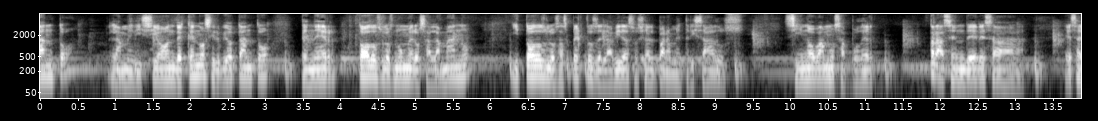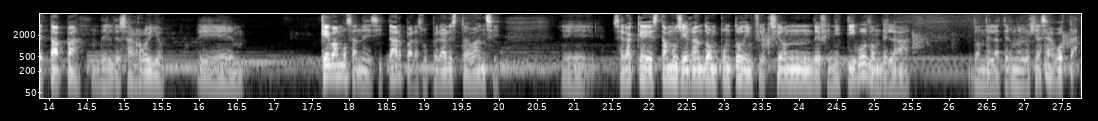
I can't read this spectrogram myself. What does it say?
tanto la medición, de qué nos sirvió tanto tener todos los números a la mano y todos los aspectos de la vida social parametrizados, si no vamos a poder trascender esa, etapa del desarrollo. Eh, ¿Qué vamos a necesitar para superar este avance? Eh, ¿Será que estamos llegando a un punto de inflexión definitivo donde la, donde la tecnología se agota?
